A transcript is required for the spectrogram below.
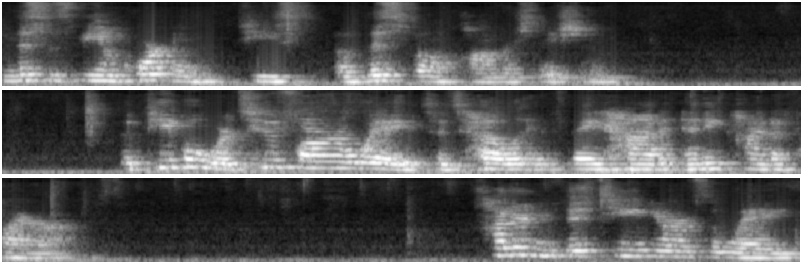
and this is the important piece of this phone conversation, the people were too far away to tell if they had any kind of firearms. 115 yards away,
